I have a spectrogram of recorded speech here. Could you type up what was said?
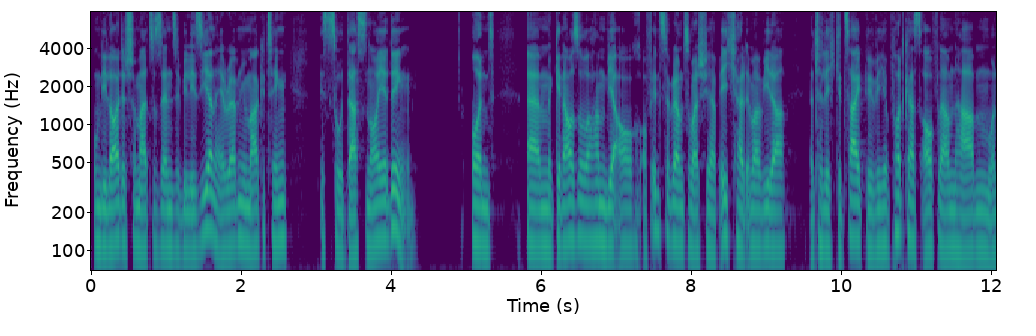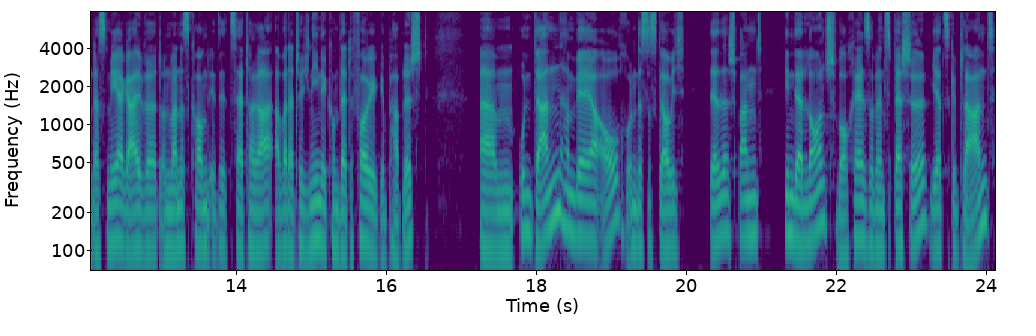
um die Leute schon mal zu sensibilisieren, hey, Revenue Marketing ist so das neue Ding. Und ähm, genauso haben wir auch auf Instagram zum Beispiel, habe ich halt immer wieder natürlich gezeigt, wie wir hier Podcast-Aufnahmen haben und das mega geil wird und wann es kommt etc., aber natürlich nie eine komplette Folge gepublished. Ähm, und dann haben wir ja auch, und das ist glaube ich sehr, sehr spannend, in der Launch-Woche so ein Special jetzt geplant,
